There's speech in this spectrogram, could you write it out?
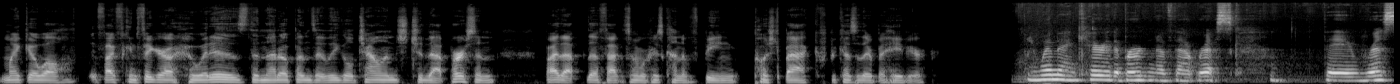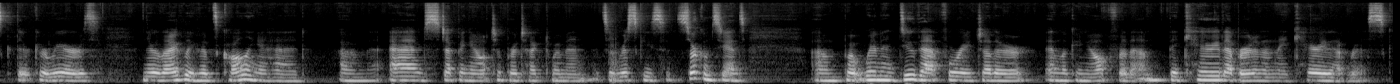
might go, well, if I can figure out who it is, then that opens a legal challenge to that person by that the faculty member who's kind of being pushed back because of their behavior. And women carry the burden of that risk. They risk their careers and their livelihoods calling ahead um, and stepping out to protect women. It's a risky circumstance, um, but women do that for each other and looking out for them. They carry that burden and they carry that risk.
